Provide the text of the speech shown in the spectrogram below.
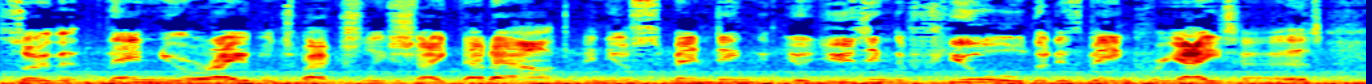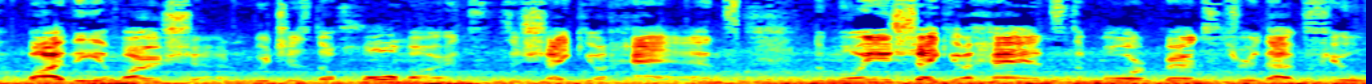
so that then you're able to actually shake that out and you're spending you're using the fuel that is being created by the emotion which is the hormones to shake your hands the more you shake your hands the more it burns through that fuel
